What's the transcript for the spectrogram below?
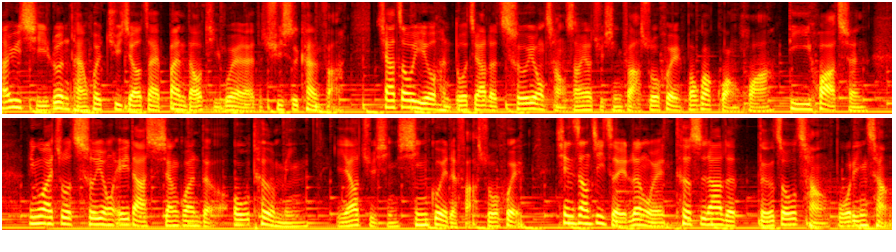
那预期论坛会聚焦在半导体未来的趋势看法。下周也有很多家的车用厂商要举行法说会，包括广华、第一化成。另外，做车用 ADAS 相关的欧特明也要举行新贵的法说会。线上记者也认为，特斯拉的德州厂、柏林厂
